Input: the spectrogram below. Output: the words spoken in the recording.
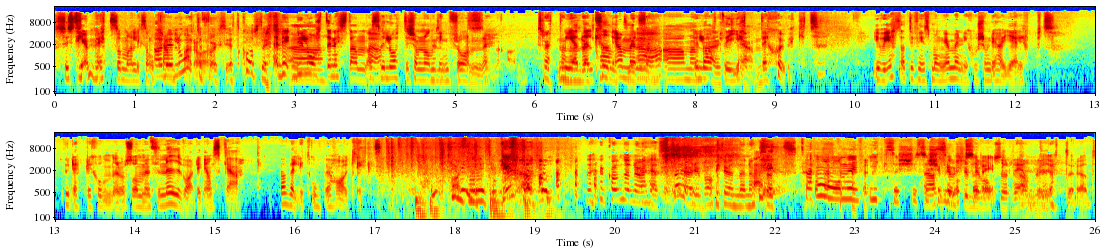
systemet som man liksom Ja, krampar. det låter och... faktiskt jättekonstigt. Det, det låter nästan, alltså, det låter som någonting från 1300 medeltid. kallt Ja, men, liksom. Ja, men det låter verkligen. jättesjukt. Jag vet att det finns många människor som det har hjälpt ur depressioner och så, men för mig var det ganska, var väldigt obehagligt. Oj, vad rädd jag blev. Nu kom det några hästar här i bakgrunden också. Åh, nu gick Sushi. Sushi Ja, blev Sushi också blev rädd. också Jag blir rädd. jätterädd.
